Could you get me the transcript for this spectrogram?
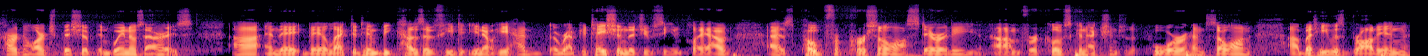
Cardinal Archbishop in Buenos Aires. Uh, and they, they elected him because of he you know he had a reputation that you've seen play out as pope for personal austerity, um, for a close connection to the poor, and so on. Uh, but he was brought in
